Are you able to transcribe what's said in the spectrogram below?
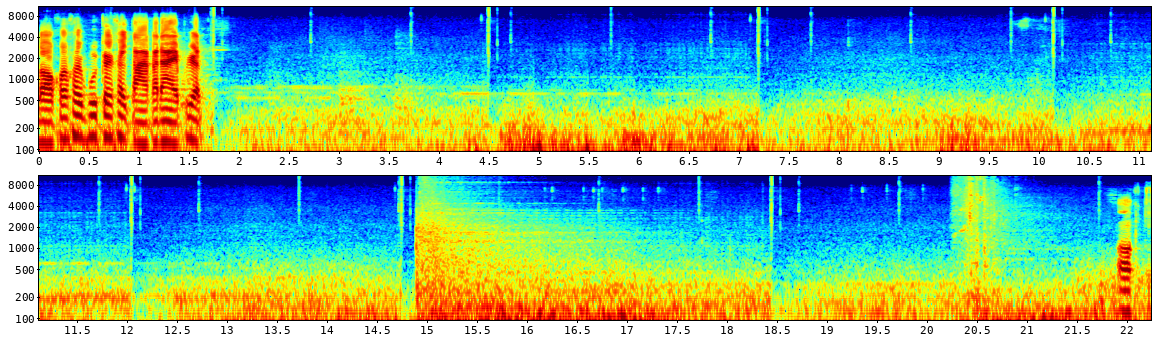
เราค่อยๆพูดใกล้ๆตาก็ได้เพื่อน โอเค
